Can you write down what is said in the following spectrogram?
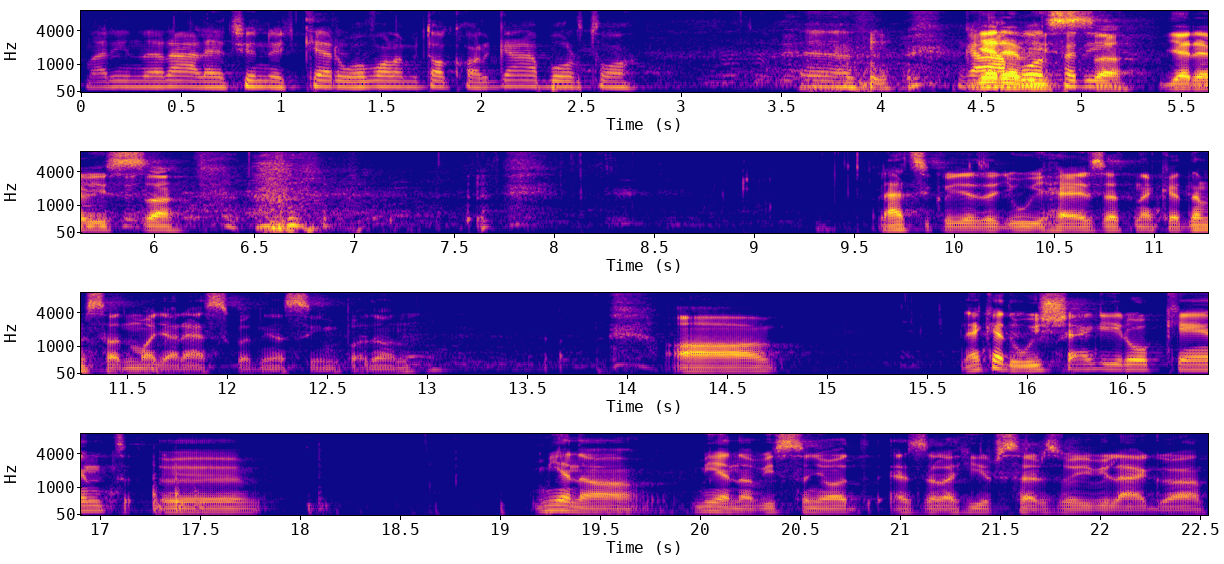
már innen rá lehet jönni, hogy Kerol valamit akar Gábortól. Gábor gyere vissza, pedig... gyere vissza. Látszik, hogy ez egy új helyzet neked, nem szabad magyarázkodni a színpadon. A, neked újságíróként ö, milyen, a, milyen a viszonyod ezzel a hírszerzői világgal?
